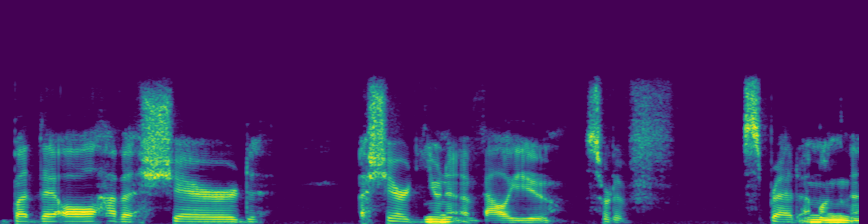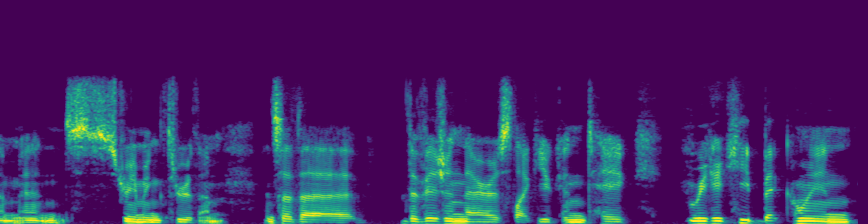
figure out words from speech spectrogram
but they all have a shared a shared unit of value sort of spread among them and streaming through them. And so the the vision there is like you can take we could keep Bitcoin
